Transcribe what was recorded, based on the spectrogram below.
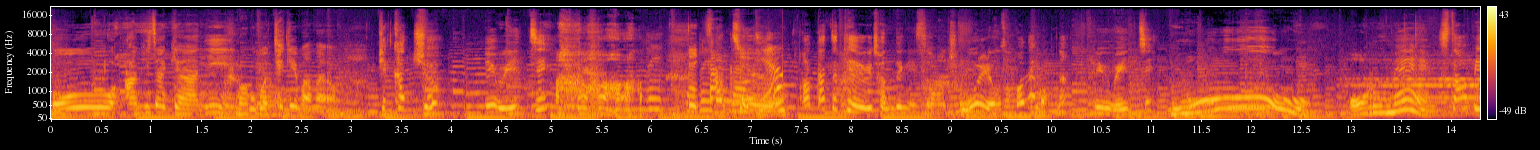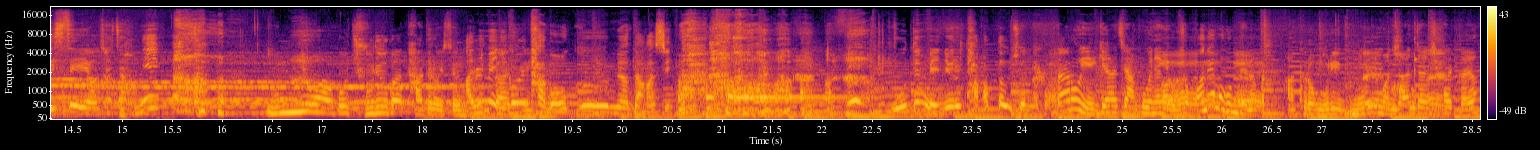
오, 아기자기하니 그러게요. 뭐가 되게 많아요. 피카츄? 여기 왜 있지? 피카츄. 아, 따뜻해요. 여기 전등이 있어가지고. 뭘 여기서 꺼내 먹나? 여기 왜 있지? 오! 얼음에 서비스예요, 사장님? 음료하고 주류가 다 들어있어요. 아니면 물까지. 이걸 다 먹으면 나갈 수 있나? 모든 메뉴를 다 갖다 주셨나 봐요. 따로 얘기하지 않고 그냥 아, 여기서 꺼내 먹으면 네. 되나 봐. 아, 그럼 우리 물을 네, 먼저 한 컵, 잔씩 네. 할까요?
